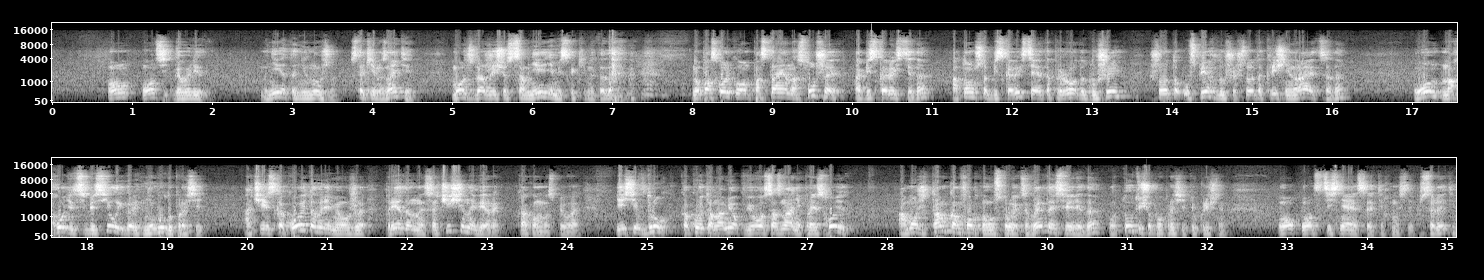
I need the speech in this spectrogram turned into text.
он, он говорит, мне это не нужно. С таким, знаете, может даже еще с сомнениями, с какими-то, да, но поскольку он постоянно слушает о бескорыстии, да, о том, что бескорыстие это природа души, что это успех души, что это Кришне нравится, да, он находит в себе силы и говорит, не буду просить. А через какое-то время уже преданный с очищенной верой, как он воспевает, если вдруг какой-то намек в его сознании происходит, а может там комфортно устроиться, в этой сфере, да, вот тут еще попросить у Кришны, он, он стесняется этих мыслей, представляете?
